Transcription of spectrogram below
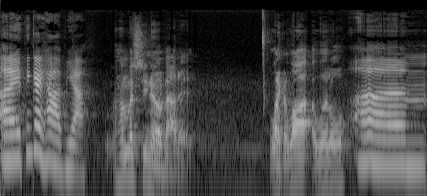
I think I have, yeah. How much do you know about it? Like a lot, a little? Um,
